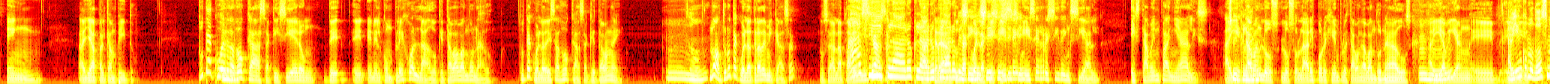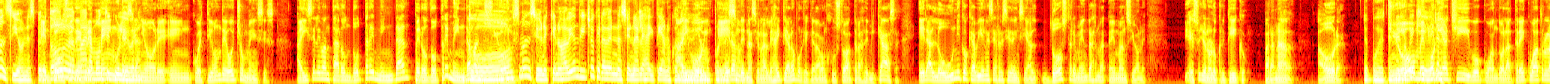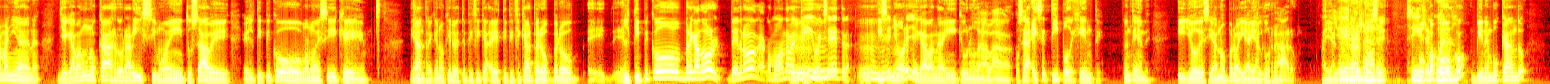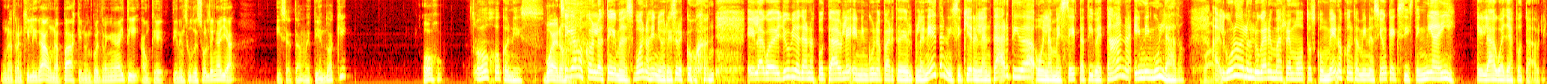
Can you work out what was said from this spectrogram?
en allá para el campito. ¿Tú te acuerdas dos casas que hicieron de, en, en el complejo al lado que estaba abandonado? ¿Tú te acuerdas de esas dos casas que estaban ahí? Mm, No. No, tú no te acuerdas atrás de mi casa. O sea, la pared Ah, de mi sí, casa. claro, claro, atrás. claro ¿Tú que te sí. acuerdas Sí, que sí, sí, ese, sí. ese residencial estaba en pañales? Ahí Sí, estaban claro. los, los solares, por ejemplo, estaban abandonados. Ahí habían... eh, Habían eh, como dos mansiones, pero todo lo demás de era monte y repente, culebra. señores, en cuestión de ocho meses, ahí se levantaron dos tremendas, pero dos tremendas Dos mansiones. mansiones que nos habían dicho que eran de nacionales haitianos cuando Ahí voy. por Eran de nacionales haitianos porque quedaban justo atrás de mi casa. Era lo único que había en ese residencial, dos tremendas eh, mansiones. Eso yo no lo critico, para nada. Ahora, tener yo lo que me quiera. ponía chivo cuando a las 3, 4 de la mañana llegaban unos carros rarísimos ahí, tú sabes, el típico, vamos a decir que diantre, que no quiero tipificar, eh, tipificar pero, pero eh, el típico bregador de droga, como anda vestido, etcétera. Y señores llegaban ahí que uno daba, o sea, ese tipo de gente, ¿tú entiendes? Y yo decía, no, pero ahí hay algo raro. Hay algo Era raro. Entonces, raro. Sí, poco recuerdo. a poco vienen buscando una tranquilidad, una paz que no encuentran en Haití, aunque tienen su desorden allá, y se están metiendo aquí. Ojo. Ojo con eso. Bueno. Sigamos con los temas. Bueno, señores, recojan. El agua de lluvia ya no es potable en ninguna parte del planeta, ni siquiera en la Antártida o en la meseta tibetana, en ningún lado. Algunos de los lugares más remotos con menos contaminación que existen, ni ahí el agua ya es potable.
